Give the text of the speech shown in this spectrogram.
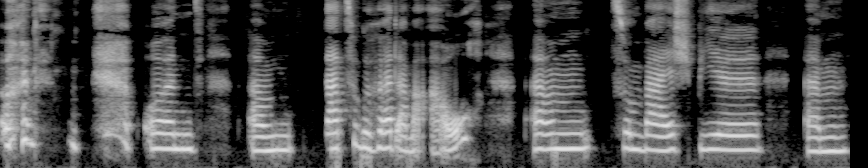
Und, und ähm, dazu gehört aber auch ähm, zum Beispiel ähm,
